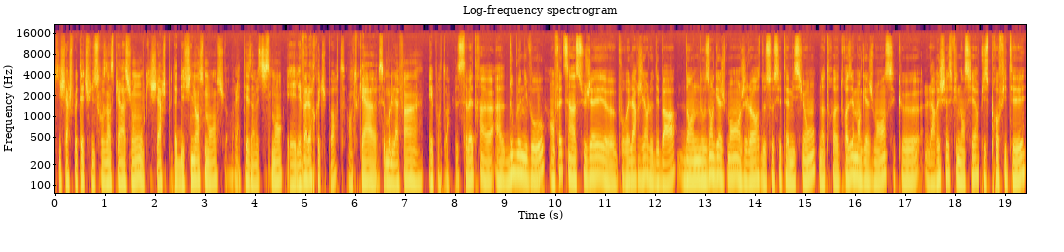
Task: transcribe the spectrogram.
qui cherchent peut-être une source d'inspiration ou qui cherchent peut-être des financements sur la thèse d'investissement et les valeurs que tu portes. En tout cas, ce mot de la fin, et pour toi Ça va être à, double niveau. En fait, c'est un sujet euh, pour élargir le débat. Dans nos engagements Angélor de Société à Mission, notre troisième engagement, c'est que la richesse financière puisse profiter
